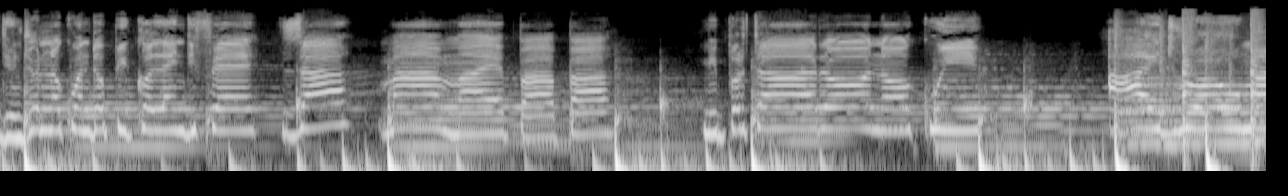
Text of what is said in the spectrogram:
Di un giorno quando piccola e indifesa, mamma e papà mi portarono qui. I drove my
